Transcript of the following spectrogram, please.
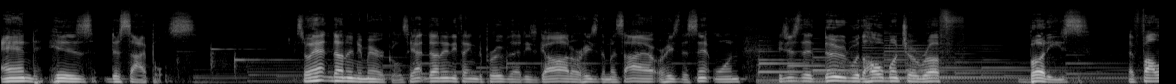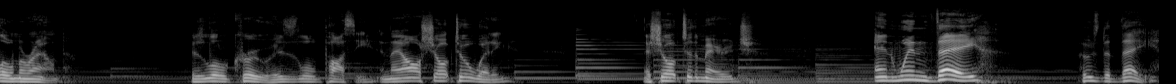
and his disciples. So he hadn't done any miracles. He hadn't done anything to prove that he's God or he's the Messiah or he's the sent one. He's just a dude with a whole bunch of rough buddies that follow him around. His little crew, his little posse. And they all show up to a wedding. They show up to the marriage. And when they, who's the they?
